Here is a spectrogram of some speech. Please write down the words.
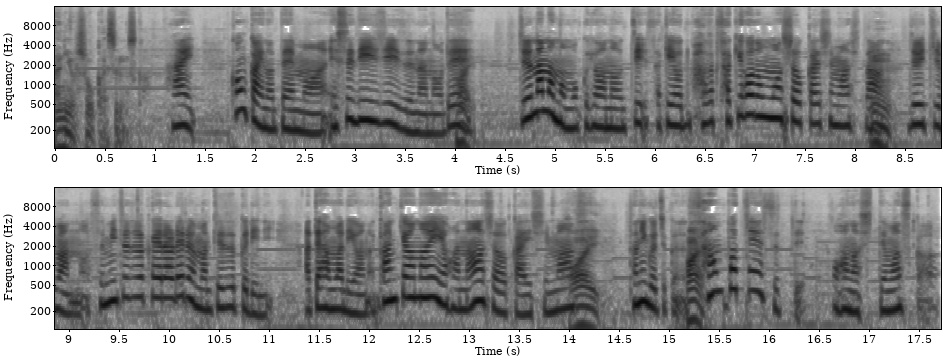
何を紹介するんですか？はい。今回のテーマは SDGs なので、はい17の目標のうち先ほど先ほども紹介しました、うん、11番の住み続けられるまちづくりに当てはまるような環境のいいお花を紹介します、はい、谷口君、はい、サンパチェンスってお花知ってますか？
